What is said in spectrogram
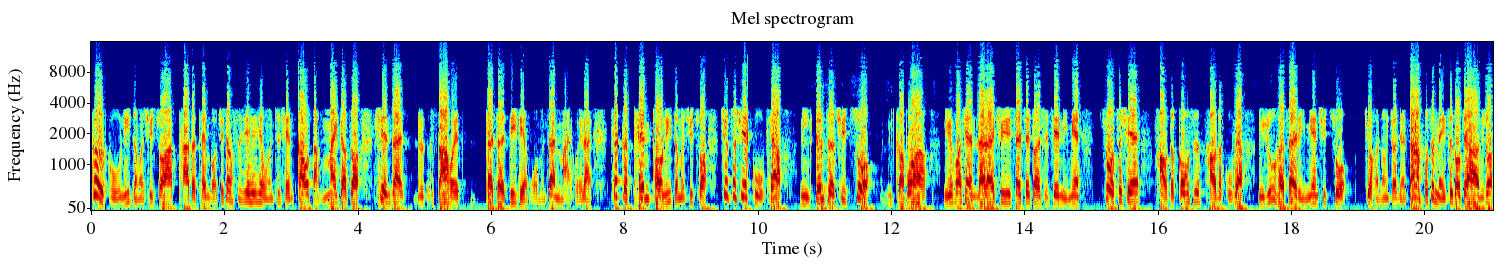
个股你怎么去抓它的 tempo？就像世界先线，我们之前高档卖掉之后，现在杀回在这低点，我们再买回来，这个 tempo 你怎么去抓？就这些股票，你跟着去做，你搞不好你会发现来来去去在这段时间里面做这些好的公司、好的股票，你如何在里面去做？就很容易赚钱，当然不是每次都这样。你说，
